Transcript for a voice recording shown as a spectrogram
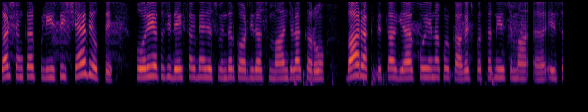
ਗੜਸ਼ੰਕਰ ਪੁਲਿਸ ਦੀ ਸ਼ਹਿ ਦੇ ਉੱਤੇ ਹੋ ਰਹੀ ਹੈ। ਤੁਸੀਂ ਦੇਖ ਸਕਦੇ ਹੋ, ਜਸਵਿੰਦਰ ਕੌਰ ਜੀ ਦਾ ਸਮਾਨ ਜਿਹੜਾ ਘਰੋਂ ਬਾਹਰ ਰੱਖ ਦਿੱਤਾ ਗਿਆ, ਕੋਈ ਇਹਨਾਂ ਕੋਲ ਕਾਗਜ਼ ਪੱਤਰ ਨਹੀਂ ਇਸ ਜਮਾ ਇਸ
